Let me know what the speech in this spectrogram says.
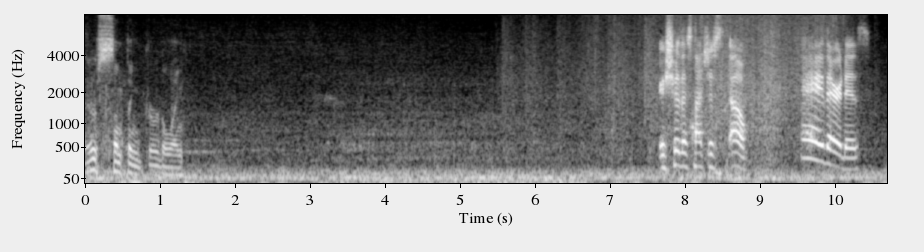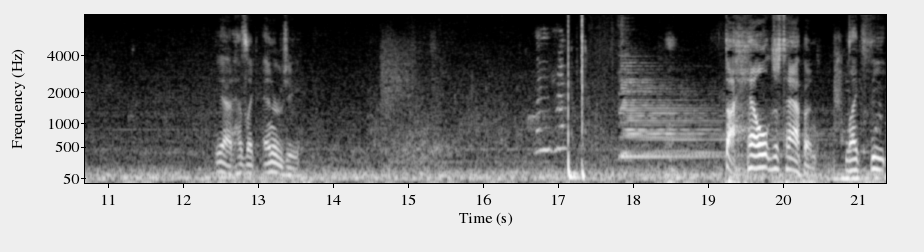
There's something gurgling. You're sure that's not just. Oh. Hey, there it is. Yeah, it has like energy. the hell just happened? Like the,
